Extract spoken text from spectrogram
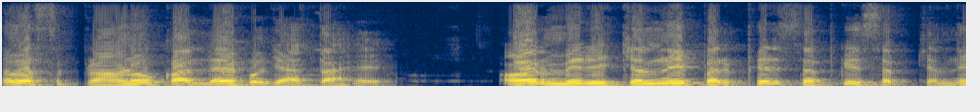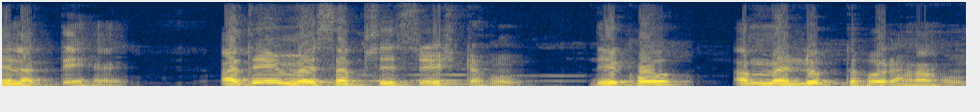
समस्त प्राणों का लय हो जाता है। और मेरे चलने पर फिर सबके सब चलने लगते हैं। अतः मैं सबसे श्रेष्ठ हूँ। देखो, अब मैं लुप्त हो रहा हूँ।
